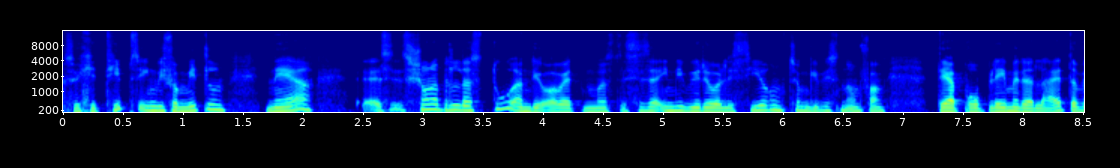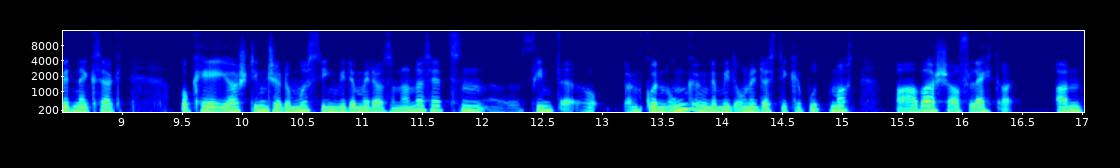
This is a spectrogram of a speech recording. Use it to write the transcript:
solche Tipps irgendwie vermitteln, naja, es ist schon ein bisschen, dass du an die arbeiten musst. Es ist eine Individualisierung zum gewissen Umfang der Probleme der Leute. Da wird nicht gesagt, okay, ja, stimmt schon, du musst dich irgendwie damit auseinandersetzen, find äh, einen guten Umgang damit, ohne dass du dich kaputt machst, aber schau vielleicht a- an,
